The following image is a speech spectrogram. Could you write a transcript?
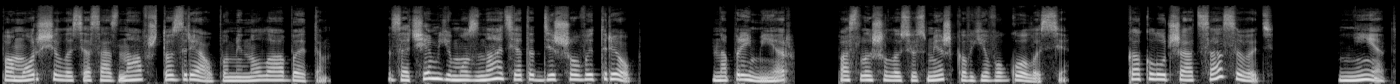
Поморщилась, осознав, что зря упомянула об этом. Зачем ему знать этот дешевый треп? Например, Послышалась усмешка в его голосе. «Как лучше отсасывать?» «Нет».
